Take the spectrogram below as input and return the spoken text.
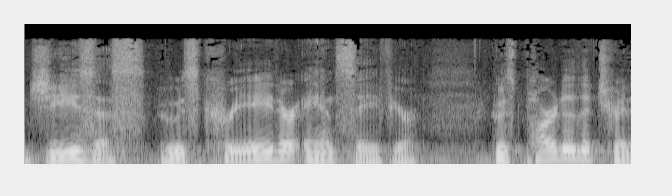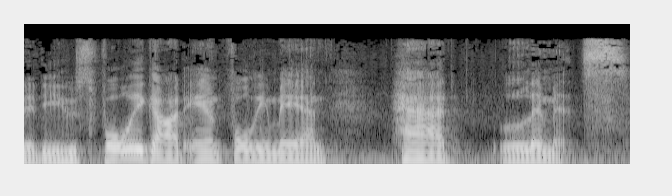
Jesus, who's creator and savior, who's part of the Trinity, who's fully God and fully man, had limits.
